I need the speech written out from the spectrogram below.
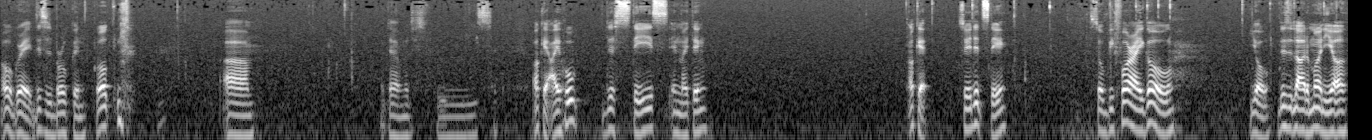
Oh great. This is broken. Well um okay, I'm gonna just reset. Okay I hope this stays in my thing. Okay so it did stay. So before I go yo this is a lot of money y'all.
